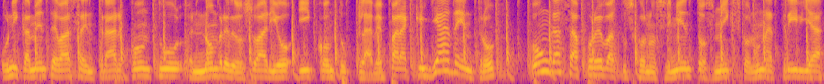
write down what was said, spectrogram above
únicamente vas a entrar con tu nombre de usuario y con tu clave para que ya adentro pongas a prueba tus conocimientos mix con una trivia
